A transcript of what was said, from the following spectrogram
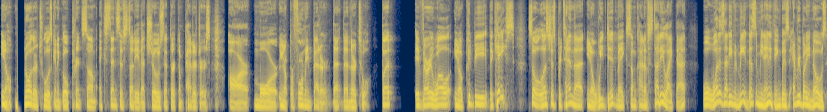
you know, no other tool is going to go print some extensive study that shows that their competitors are more, you know, performing better than, than their tool. But it very well, you know, could be the case. So let's just pretend that, you know, we did make some kind of study like that well, what does that even mean? It doesn't mean anything because everybody knows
